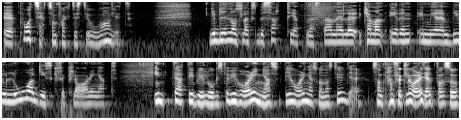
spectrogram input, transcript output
eh, på ett sätt som faktiskt är ovanligt. Det blir någon slags besatthet nästan eller kan man, är det en, mer en biologisk förklaring att inte att det är biologiskt för vi har inga, vi har inga sådana studier som kan förklara, hjälpa oss att,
